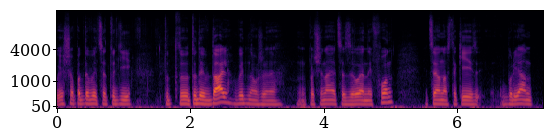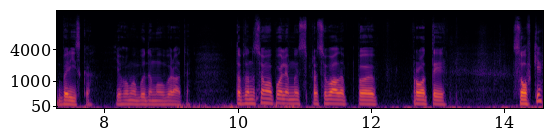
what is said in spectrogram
якщо подивитися тоді, туди вдаль, видно вже починається зелений фон. І це у нас такий бур'ян берізка. Його ми будемо обирати. Тобто на цьому полі ми спрацювали проти совки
